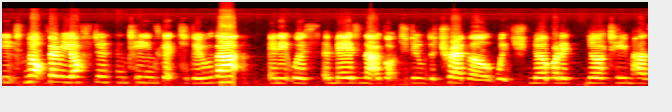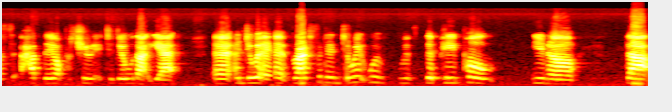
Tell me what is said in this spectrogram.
it's not very often teams get to do that. And it was amazing that I got to do the treble, which nobody, no team has had the opportunity to do that yet, uh, and do it at Bradford and do it with, with the people, you know, that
